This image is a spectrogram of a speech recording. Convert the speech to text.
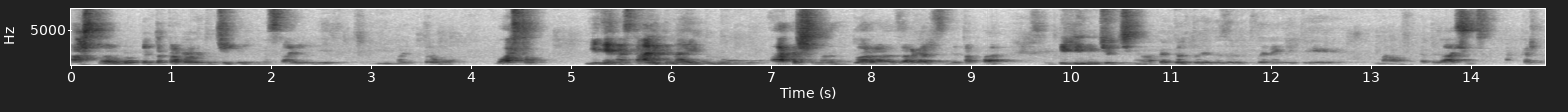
రాష్ట్రాల్లో పెద్ద ప్రభావితం చేయగలిగిన స్థాయిలో లేదు. ఇది మాత్రం వాస్తవం. ఏదైనా స్థానిక నాయకులు ఆకర్షణ ద్వారా జరగాల్సిందే తప్ప ఢిల్లీ నుంచి వచ్చిన పెద్దలతో ఏదో జరుగుతుంది అనేది అయితే మనం పెద్దగా ఆశించక్కర్లేదు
